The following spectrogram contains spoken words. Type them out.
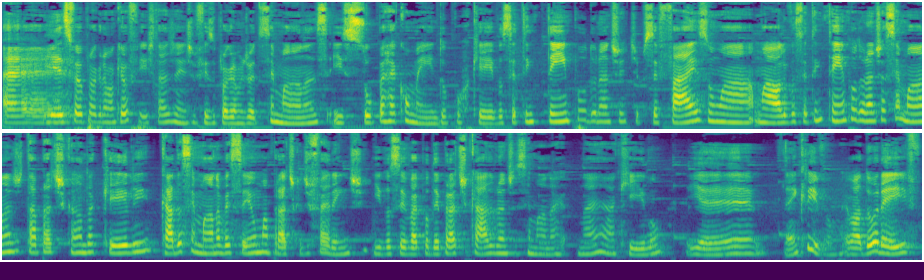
É... E esse foi o programa que eu fiz, tá, gente? Eu fiz o programa de oito semanas e super recomendo, porque você tem tempo durante. Tipo, você faz uma, uma aula e você tem tempo durante a semana de estar tá praticando aquele. Cada semana vai ser uma prática diferente e você vai poder praticar durante a semana, né, aquilo. E é, é incrível. Eu adorei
